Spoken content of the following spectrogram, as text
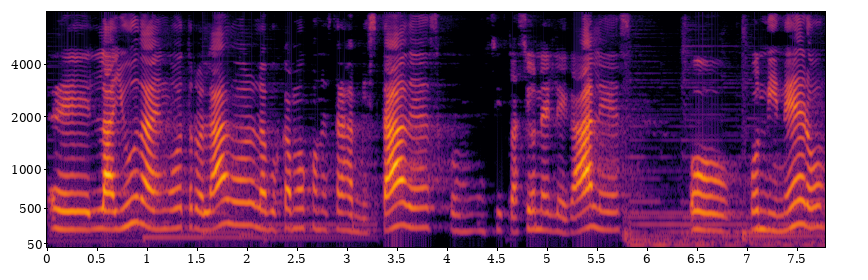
eh, la ayuda en otro lado, la buscamos con nuestras amistades, con situaciones legales o con dinero,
